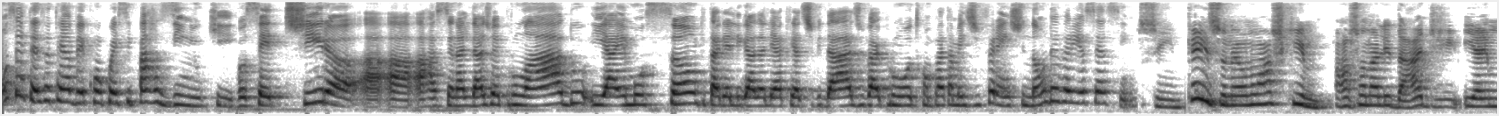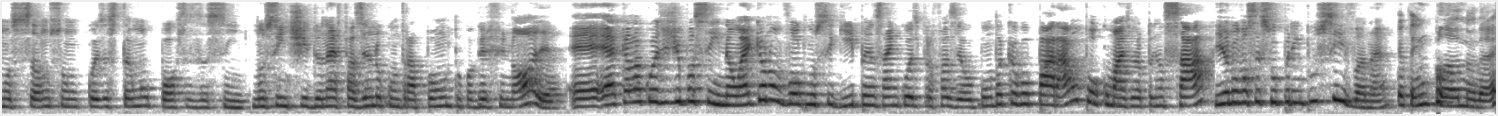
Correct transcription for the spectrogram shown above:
com certeza tem a ver com, com esse parzinho que você tira a, a, a racionalidade, vai para um lado e a emoção que estaria ligada ali à criatividade vai para um outro completamente diferente. Não deveria ser assim. Sim. Que é isso, né? Eu não acho que a racionalidade e a emoção são coisas tão opostas assim. No sentido, né? Fazendo contraponto com a Grifinória, é, é aquela coisa de tipo assim: não é que eu não vou conseguir pensar em coisas para fazer. O ponto é que eu vou parar um pouco mais para pensar e eu não vou ser super impulsiva, né? Eu tenho um plano, né?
